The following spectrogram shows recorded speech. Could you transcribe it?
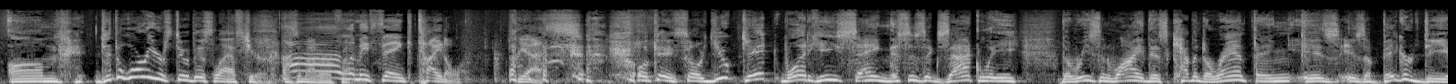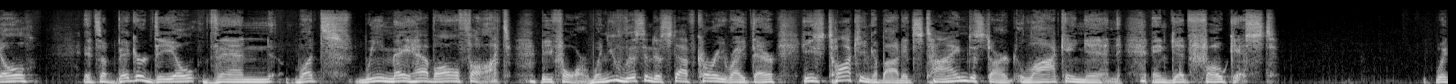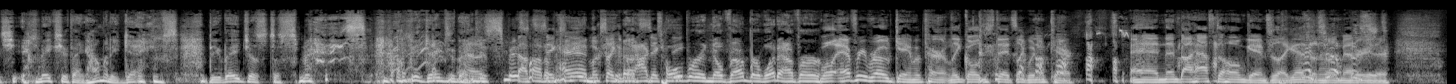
Um, did the Warriors do this last year? As a matter Ah, of fact. let me think. Title. Yes. Okay, so you get what he's saying. This is exactly the reason why this Kevin Durant thing is is a bigger deal. It's a bigger deal than what we may have all thought before. When you listen to Steph Curry right there, he's talking about it's time to start locking in and get focused. Which makes you think, how many games do they just dismiss? how many games do they Uh, dismiss about out 60. of hand? Looks like in about 60. October and November, whatever. well, every road game apparently Golden State's like we don't care, and then about half the home games are like it doesn't really matter either.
